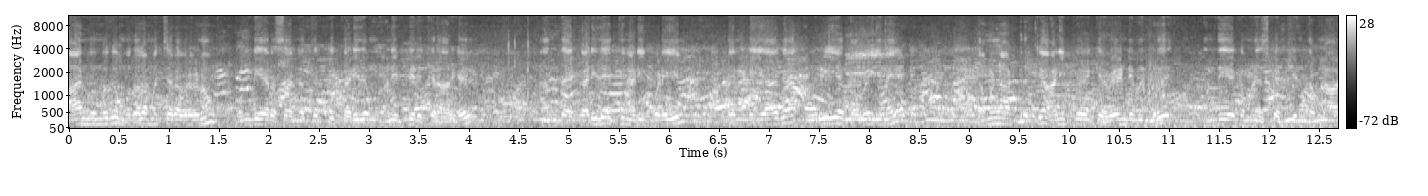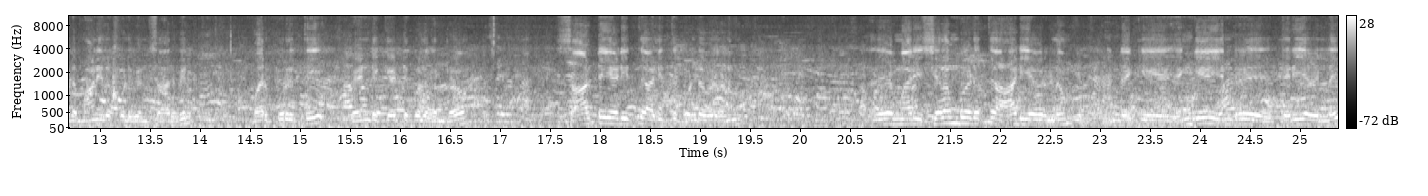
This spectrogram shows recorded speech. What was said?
மாண்புமிகு முதலமைச்சர் அவர்களும் ஒன்றிய அரசாங்கத்திற்கு கடிதம் அனுப்பியிருக்கிறார்கள். அந்த கடிதத்தின் அடிப்படையில் உடனடியாக உரிய தொகையினை தமிழ்நாட்டிற்கு அனுப்பி வைக்க வேண்டும் என்று இந்திய கம்யூனிஸ்ட் கட்சியின் தமிழ்நாடு மாநில குழுவின் சார்பில் வற்புறுத்தி வேண்டி கேட்டுக்கொள்கின்றோம். சாட்டை அடித்து அடித்துக் கொண்டவர்களும் அதே மாதிரி சிலம்பு எடுத்து ஆடியவர்களும் இன்றைக்கு எங்கே என்று தெரியவில்லை.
